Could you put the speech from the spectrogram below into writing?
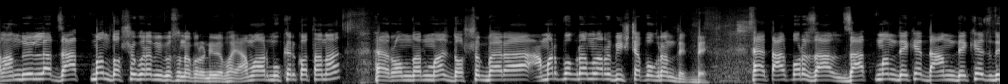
আলহামদুলিল্লাহ জাতমান দর্শক ভাইরা বিবেচনা করে নেবে ভাই। আমার মুখের কথা না হ্যাঁ, রমজান মাস দর্শক ভাইরা আমার প্রোগ্রাম আরও বিশটা প্রোগ্রাম দেখবে। হ্যাঁ তারপরে জাতমান দেখে দাম দেখে যদি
